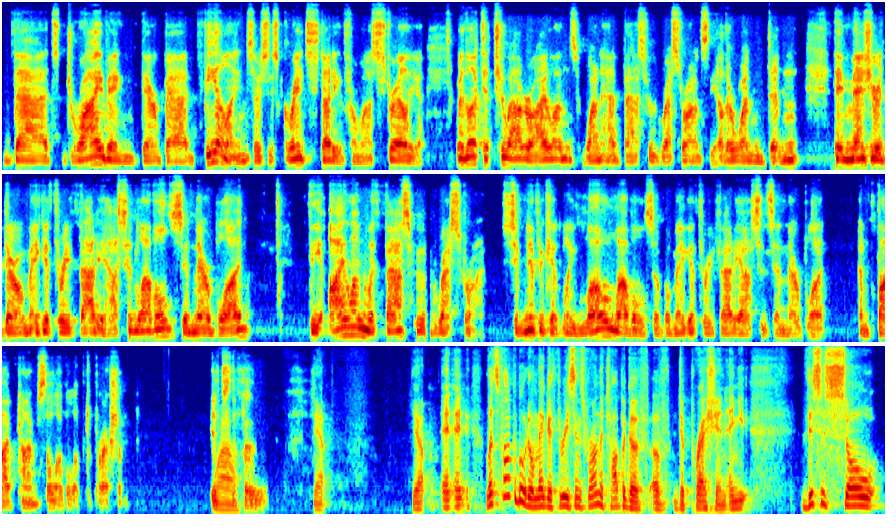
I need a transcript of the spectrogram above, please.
that's driving their bad feelings? There's this great study from Australia we looked at two outer islands. One had fast food restaurants, the other one didn't. They measured their omega 3 fatty acid levels in their blood. The island with fast food restaurant, significantly low levels of omega 3 fatty acids in their blood and five times the level of depression. It's wow. the food. Yeah. Yeah. And and let's talk about omega 3 since we're on the topic of of depression and you this is so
